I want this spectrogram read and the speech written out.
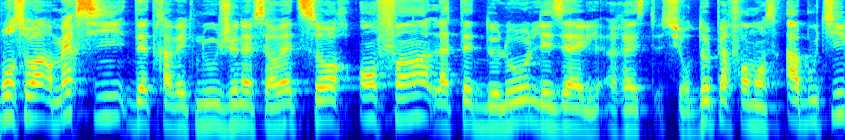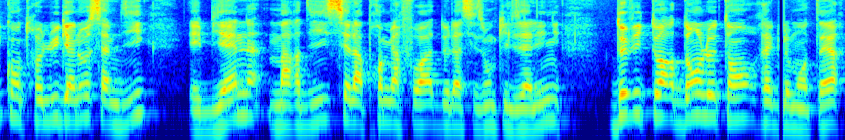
Bonsoir, merci d'être avec nous. Genève Servette sort enfin la tête de l'eau. Les Aigles restent sur deux performances abouties contre Lugano samedi et Bienne mardi. C'est la première fois de la saison qu'ils alignent deux victoires dans le temps réglementaire.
